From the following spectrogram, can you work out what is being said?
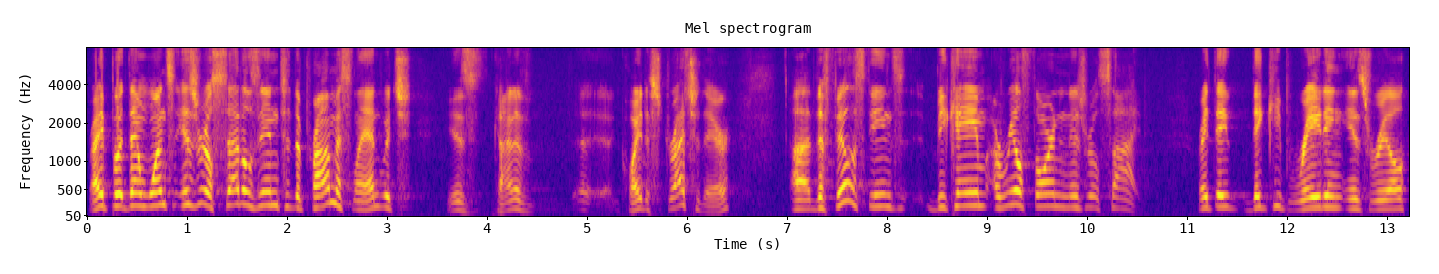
Right? But then once Israel settles into the promised land, which is kind of uh, quite a stretch there, uh, the Philistines became a real thorn in Israel's side. Right? They, they keep raiding Israel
